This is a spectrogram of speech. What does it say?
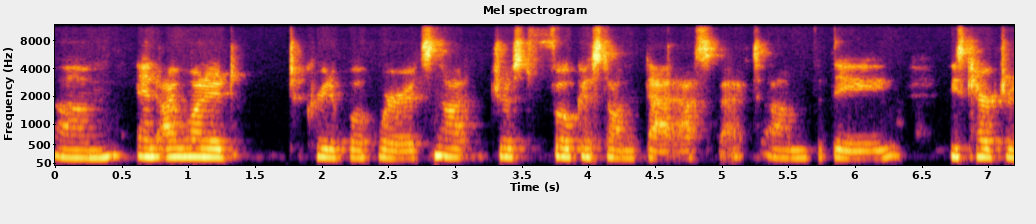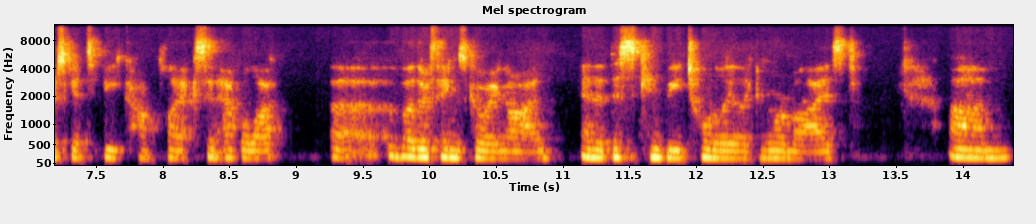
Um, and I wanted to create a book where it's not just focused on that aspect, um, that they these characters get to be complex and have a lot uh, of other things going on, and that this can be totally like normalized. Um,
